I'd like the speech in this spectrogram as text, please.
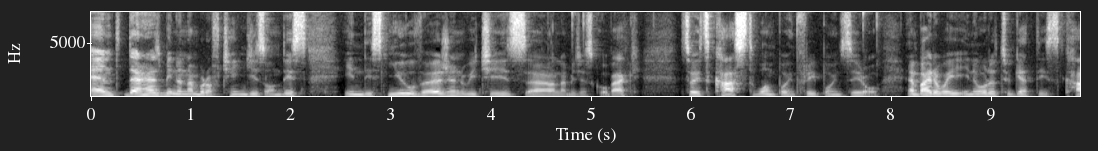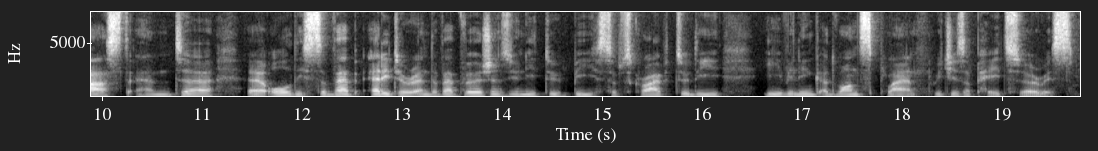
And there has been a number of changes on this in this new version, which is, uh, let me just go back. So it's cast 1.3.0. And by the way, in order to get this cast and uh, uh, all this web editor and the web versions, you need to be subscribed to the eWeLink Advanced plan, which is a paid service.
